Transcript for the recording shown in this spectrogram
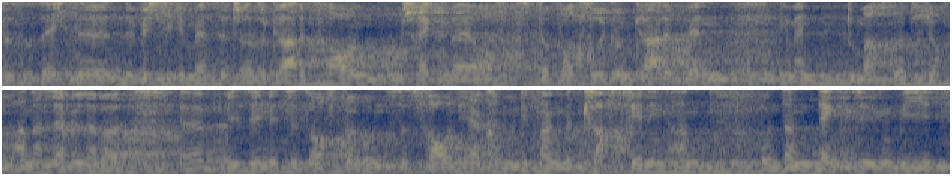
das ist echt eine, eine wichtige Message. Also gerade Frauen schrecken da ja oft davor zurück. Und gerade wenn, ich meine, du machst es natürlich auf einem anderen Level, aber äh, wir sehen jetzt, jetzt oft bei uns, dass Frauen herkommen und die fangen mit Krafttraining an und dann denken sie irgendwie,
